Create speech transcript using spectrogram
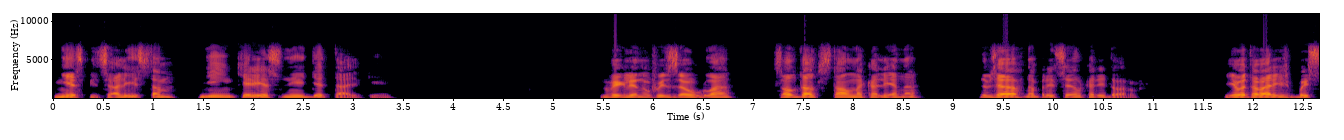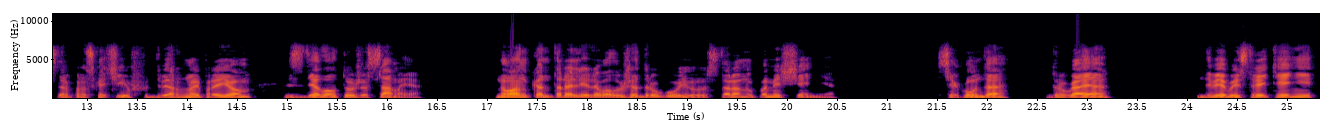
не специалистам неинтересные детальки. Выглянув из-за угла, солдат встал на колено, взяв на прицел коридор. Его товарищ, быстро проскочив в дверной проем, сделал то же самое. Но он контролировал уже другую сторону помещения. Секунда, другая. Две быстрые тени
